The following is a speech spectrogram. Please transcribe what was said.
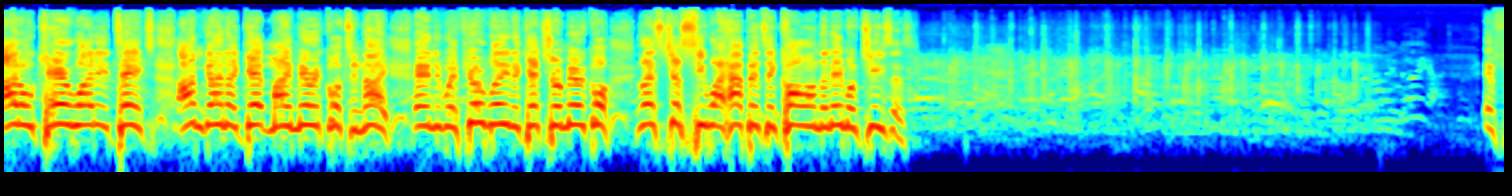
I don't care what it takes. I'm going to get my miracle tonight. And if you're willing to get your miracle, let's just see what happens and call on the name of Jesus. It,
